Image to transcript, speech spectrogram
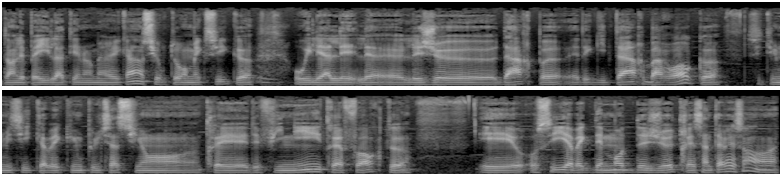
dans les pays latino-américains, surtout au Mexique, où il y a les, jeux d'arpes et de guitares baroques. C'est une musique avec une pulsation très définie, très forte et aussi avec des modes de jeu très intéressants, hein.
